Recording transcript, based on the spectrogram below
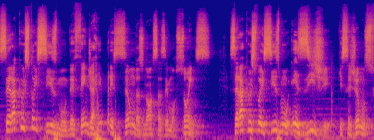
Será que o estoicismo defende a repressão das nossas emoções? Será que o estoicismo exige que sejamos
